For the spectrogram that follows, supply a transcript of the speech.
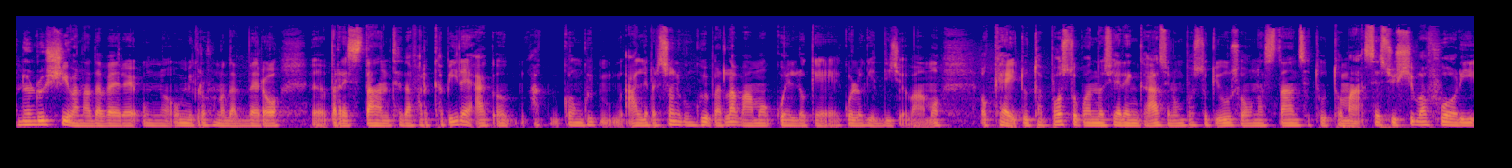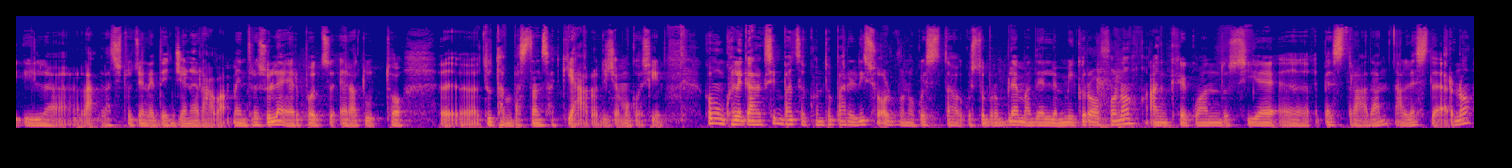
non riuscivano ad avere un, un microfono davvero eh, prestante da far capire a, a, cui, alle persone con cui parlavamo quello che, quello che, dicevamo. Ok, tutto a posto quando si era in casa, in un posto chiuso, una stanza e tutto, ma se si usciva fuori il, la, la, situazione degenerava, mentre sulle AirPods era tutto, eh, tutto, abbastanza chiaro, diciamo così. Comunque le Galaxy Buds a quanto pare risolvono questa, questo problema del microfono anche quando si è eh, per strada all'esterno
